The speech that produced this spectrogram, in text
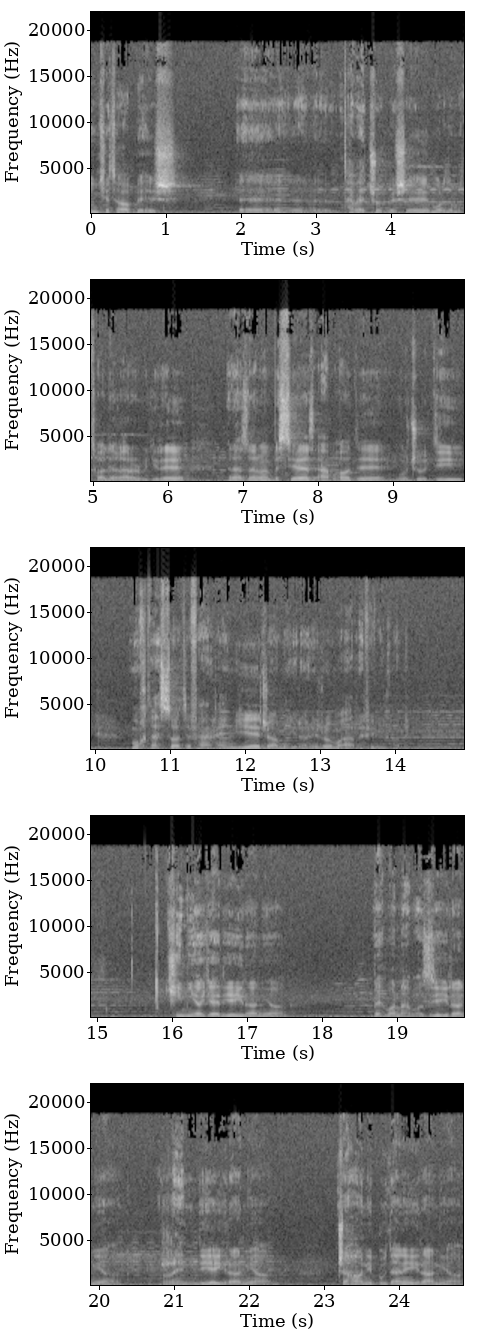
این کتاب بهش توجه بشه مورد مطالعه قرار بگیره به نظر من بسیار از ابعاد وجودی مختصات فرهنگی جامعه ایرانی رو معرفی می‌کنه کیمیاگری ایرانیان مهمان نوازی ایرانیان رندی ایرانیان جهانی بودن ایرانیان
